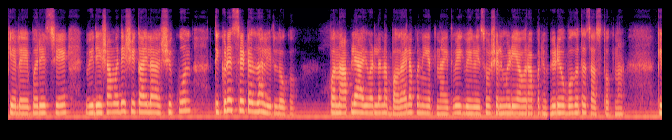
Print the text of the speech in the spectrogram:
केलं आहे बरेचसे विदेशामध्ये शिकायला शिकून तिकडेच सेटल झालीत लोक. पण आपल्या आईवडिलांना बघायला पण येत नाहीत. वेगवेगळे सोशल मीडियावर आपण व्हिडिओ बघतच असतो ना. की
